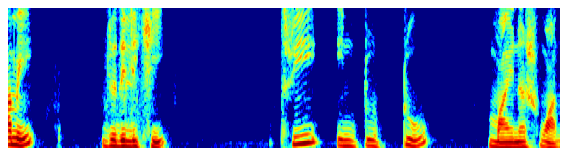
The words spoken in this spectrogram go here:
আমি যদি লিখি three into two minus one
